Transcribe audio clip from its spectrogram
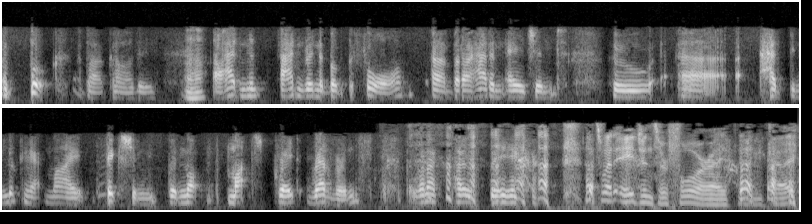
a book about Garvey. Uh-huh. I hadn't I hadn't written a book before, um, but I had an agent who uh, had been looking at my fiction with not much great reverence. But when I proposed the that's what agents are for, I think. Right?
